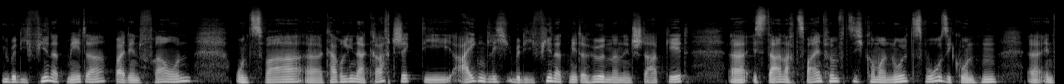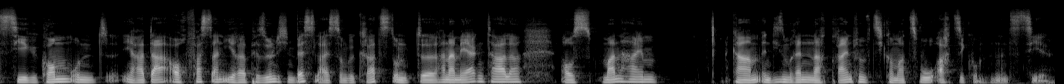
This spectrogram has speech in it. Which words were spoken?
über die 400 Meter bei den Frauen. Und zwar äh, Carolina Kraftschick, die eigentlich über die 400 Meter Hürden an den Start geht, äh, ist da nach 52,02 Sekunden äh, ins Ziel gekommen und ja, hat da auch fast an ihrer persönlichen Bestleistung gekratzt. Und äh, Hanna Mergenthaler aus Mannheim kam in diesem Rennen nach 53,28 Sekunden ins Ziel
